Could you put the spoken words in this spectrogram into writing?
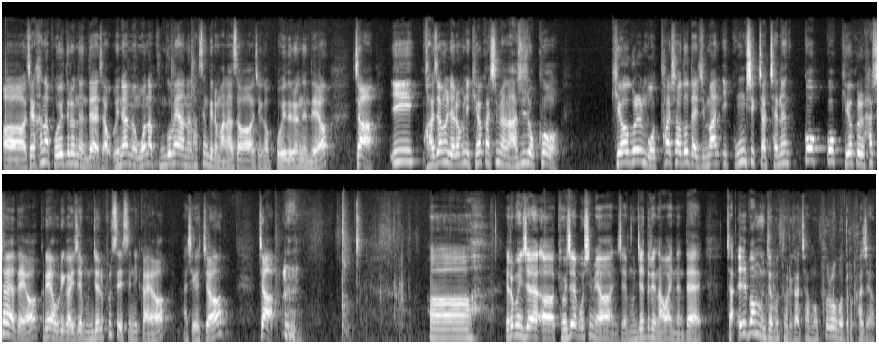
어, 제가 하나 보여드렸는데 자, 왜냐하면 워낙 궁금해하는 학생들이 많아서 제가 보여드렸는데요. 자, 이 과정을 여러분이 기억하시면 아주 좋고 기억을 못 하셔도 되지만 이 공식 자체는 꼭꼭 기억을 하셔야 돼요. 그래야 우리가 이제 문제를 풀 수 있으니까요. 아시겠죠? 자, 어, 여러분 이제 어, 교재 보시면 이제 문제들이 나와 있는데 자 1번 문제부터 우리 같이 한번 풀어보도록 하죠.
